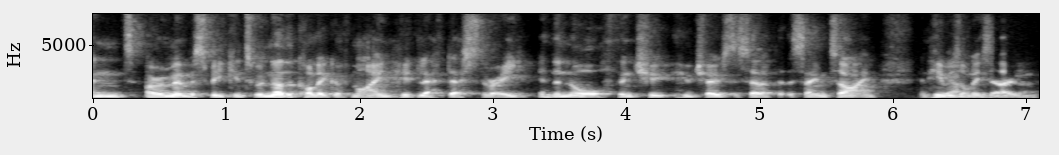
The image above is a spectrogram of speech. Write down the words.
And I remember speaking to another colleague of mine who'd left S3 in the north and cho- who chose to set up at the same time. And he was on his own.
